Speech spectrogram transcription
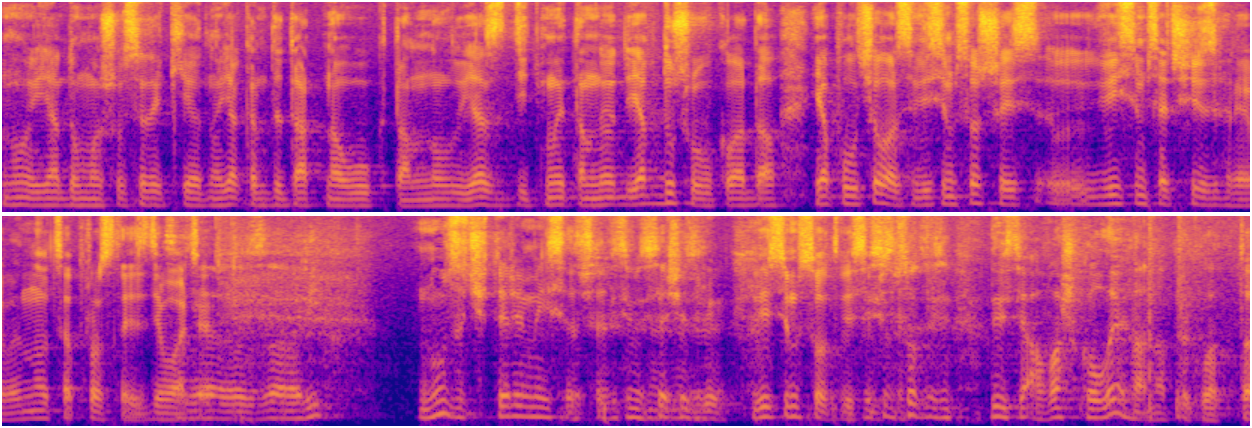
Ну я думаю, що все-таки ну я кандидат наук. Там ну я з дітьми там ну я в душу вкладав. Я отримала 806, 86 гривень. Ну це просто іздівательство. За рік? Ну за 4 місяці. 86 гривень. 800 800. 800. Дивіться, а ваш колега, наприклад, е,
